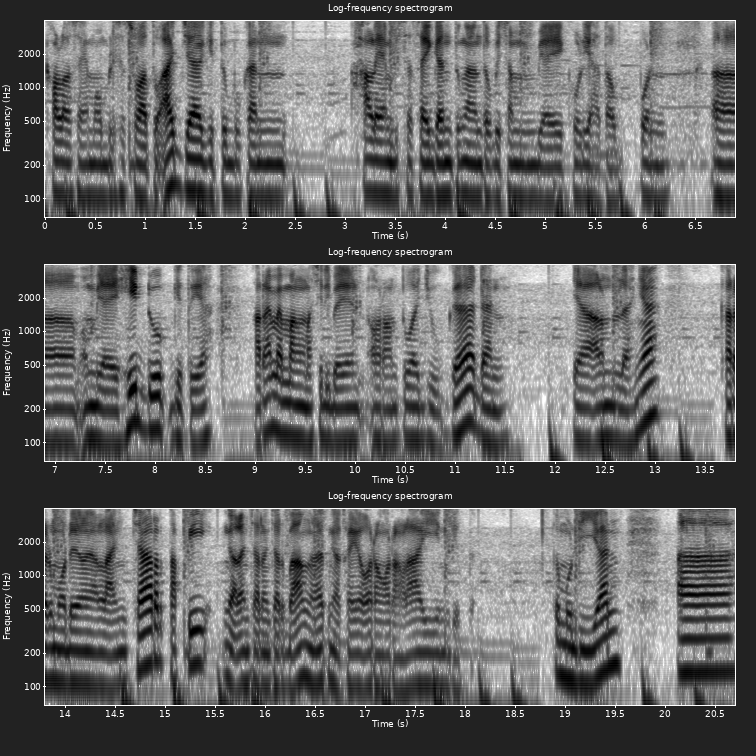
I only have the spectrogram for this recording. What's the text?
kalau saya mau beli sesuatu aja gitu bukan hal yang bisa saya gantungkan untuk bisa membiayai kuliah ataupun uh, membiayai hidup gitu ya. Karena memang masih dibayarin orang tua juga dan ya alhamdulillahnya karir modelnya lancar tapi nggak lancar-lancar banget nggak kayak orang-orang lain gitu kemudian uh,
